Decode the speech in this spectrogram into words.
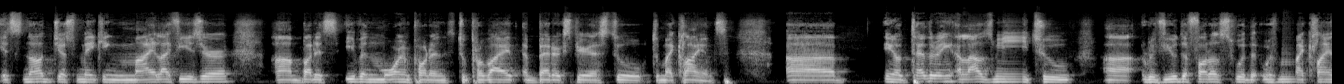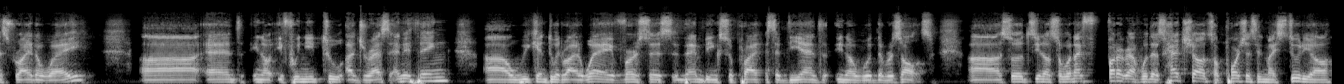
it's not just making my life easier, um, but it's even more important to provide a better experience to to my clients. Uh, you know tethering allows me to uh, review the photos with with my clients right away. Uh, and you know if we need to address anything uh, we can do it right away versus them being surprised at the end you know with the results. Uh, so it's you know so when i photograph with those headshots or portraits in my studio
